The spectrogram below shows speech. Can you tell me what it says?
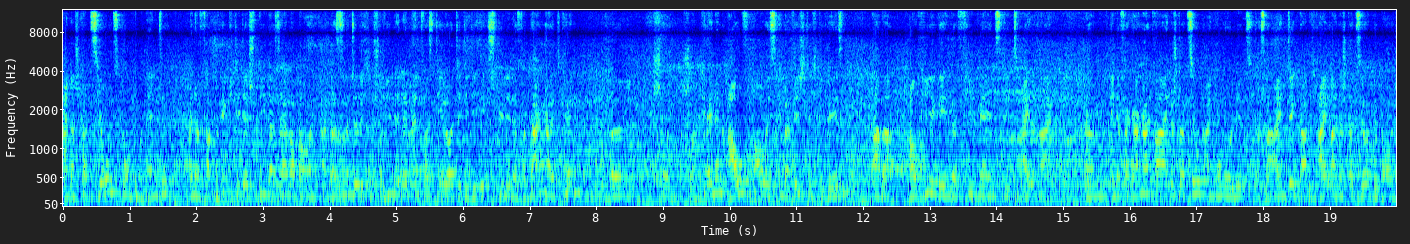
einer Stationskomponente, einer Fabrik, die der Spieler selber bauen kann. Das ist natürlich ein Spielelement, was die Leute, die die X-Spiele der Vergangenheit kennen, ähm, schon, schon kennen. Aufbau ist immer wichtig gewesen, aber auch hier gehen wir viel mehr ins Detail rein. Ähm, in der Vergangenheit war eine Station ein Monolith, das war ein Ding, da habe ich einmal eine Station gebaut.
